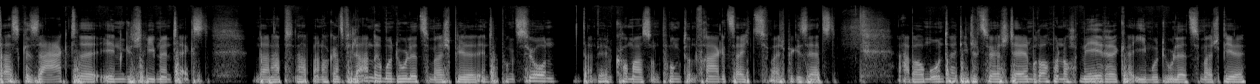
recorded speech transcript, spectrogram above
das Gesagte in geschriebenen Text. Und dann hat, hat, man noch ganz viele andere Module, zum Beispiel Interpunktion. Dann werden Kommas und Punkte und Fragezeichen zum Beispiel gesetzt. Aber um Untertitel zu erstellen, braucht man noch mehrere KI-Module. Zum Beispiel,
